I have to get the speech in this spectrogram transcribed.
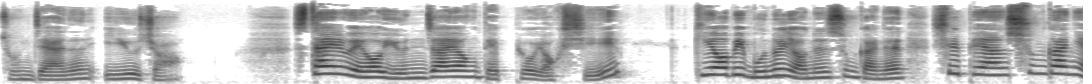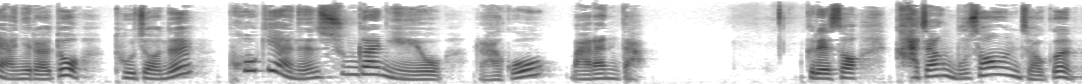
존재하는 이유죠. 스타일웨어 윤자영 대표 역시 기업이 문을 여는 순간은 실패한 순간이 아니라도 도전을 포기하는 순간이에요. 라고 말한다. 그래서 가장 무서운 적은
